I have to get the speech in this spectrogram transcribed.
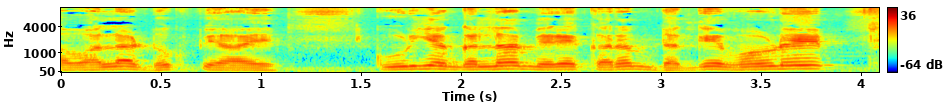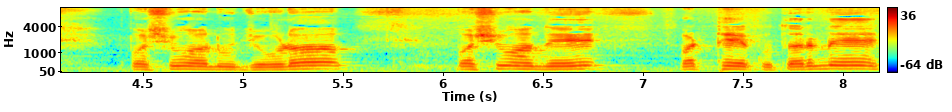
ਹਵਾਲਾ ਢੁਕ ਪਿਆ ਏ। ਕੂੜੀਆਂ ਗੱਲਾਂ ਮੇਰੇ ਕਰਮ ਢੱਗੇ ਵਾਉਣੇ ਪਸ਼ੂਆਂ ਨੂੰ ਜੋਣਾ, ਪਸ਼ੂਆਂ ਦੇ ਪੱਠੇ ਕੁਤਰਨੇ,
